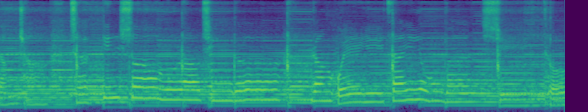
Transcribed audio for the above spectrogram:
想唱这一首老情歌让回忆再涌满心头。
